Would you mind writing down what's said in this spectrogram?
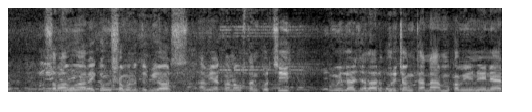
আসসালামু আলাইকুম, সম্মানিত বিয়ার্স আমি এখন অবস্থান করছি কুমিল্লা জেলার বুড়িচং থানা মোকাম ইউনিয়নের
